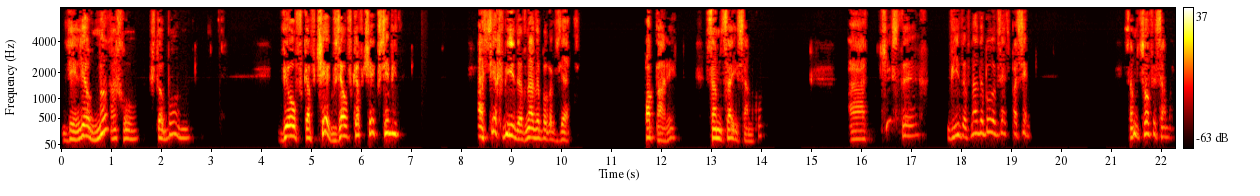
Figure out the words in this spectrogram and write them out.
велел Ноаху, чтобы он вел в ковчег, взял в ковчег все виды. А всех видов надо было взять по паре, самца и самку. А чистых видов надо было взять по семь. Самцов и самок.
